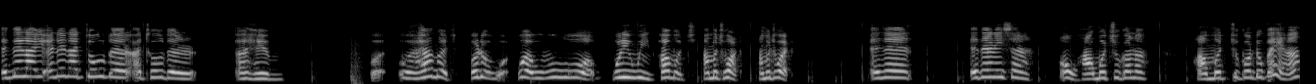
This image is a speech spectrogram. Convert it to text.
and then I and then I told her I told her uh, him what, how much what, what what what do you mean how much how much what how much what and then and then he said oh how much you gonna how much you going to pay huh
